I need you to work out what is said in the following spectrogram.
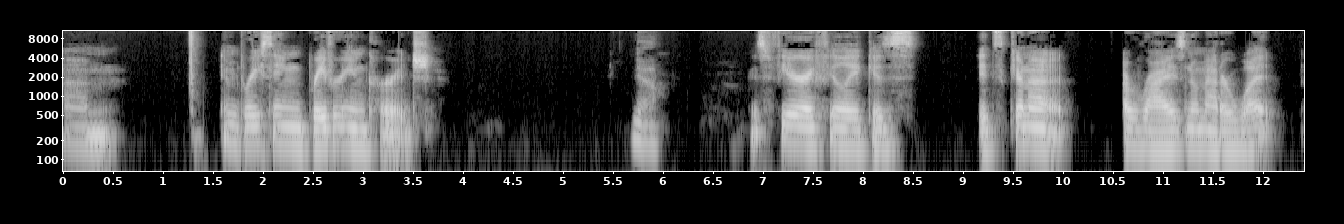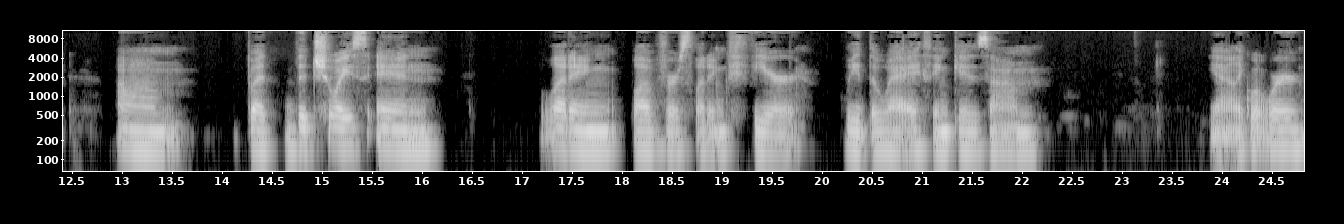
um, embracing bravery and courage. Yeah. Because fear, I feel like, is it's gonna arise no matter what. Um, but the choice in letting love versus letting fear lead the way, I think is, um, yeah, like what we're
